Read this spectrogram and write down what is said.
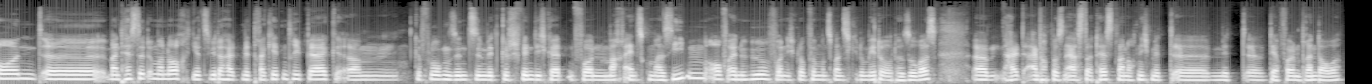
Und äh, man testet immer noch, jetzt wieder halt mit Raketentriebwerk. Ähm, geflogen sind sie mit Geschwindigkeiten von Mach 1,7 auf eine Höhe von, ich glaube, 25 Kilometer oder sowas. Ähm, halt einfach bloß ein erster Test, war noch nicht mit, äh, mit äh, der vollen Brenndauer.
